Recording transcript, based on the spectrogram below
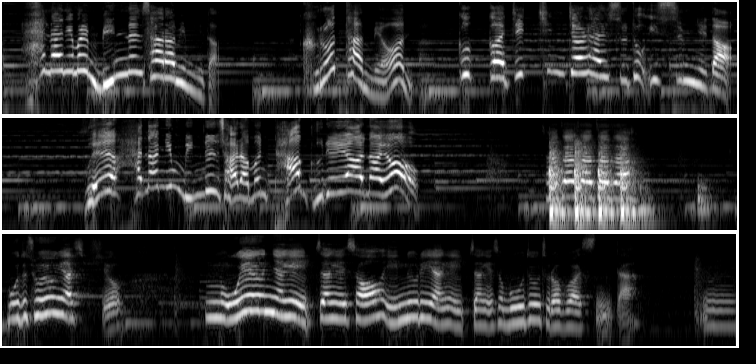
하나님을 믿는 사람입니다. 그렇다면 끝까지 친절할 수도 있습니다. 왜 하나님 믿는 사람은 다 그래야 하나요? 자자자자자. 모두 조용히 하십시오. 음, 오예은 양의 입장에서 이누리 양의 입장에서 모두 들어보았습니다. 음,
